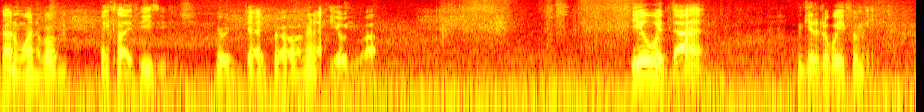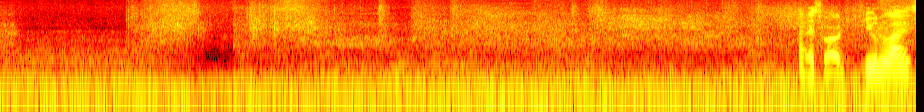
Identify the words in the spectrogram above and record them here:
Done one of them. Make life easy because you're already dead, bro. I'm gonna heal you up. Deal with that and get it away from me. Might as well utilize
